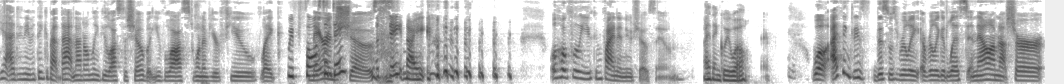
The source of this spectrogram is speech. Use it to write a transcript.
Yeah, I didn't even think about that. Not only have you lost the show, but you've lost one of your few like We've lost a marriage date shows. a date night. well, hopefully you can find a new show soon. I think we will. Well, I think this this was really a really good list, and now I'm not sure.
